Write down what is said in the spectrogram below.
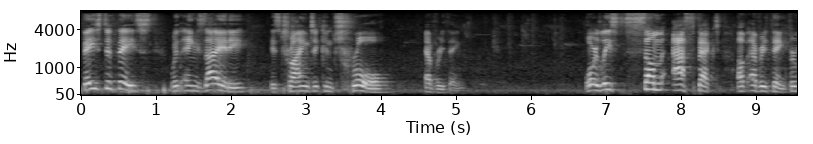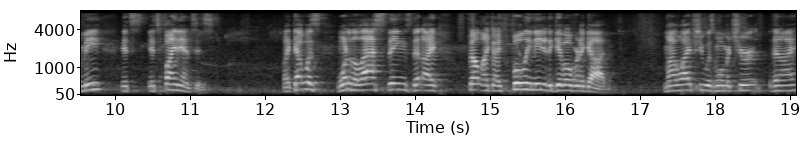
face to face with anxiety is trying to control everything. Or at least some aspect of everything. For me, it's it's finances. Like that was one of the last things that I felt like I fully needed to give over to God. My wife, she was more mature than I.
